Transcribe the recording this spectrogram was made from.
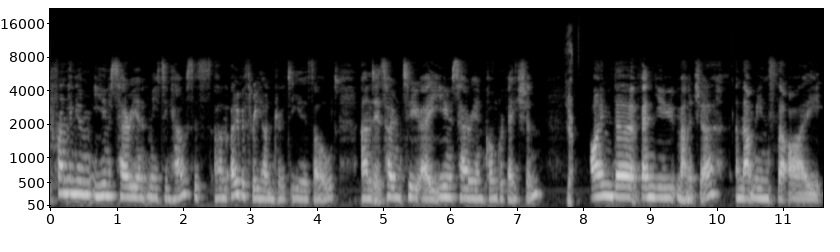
Framlingham Unitarian Meeting House is um, over 300 years old and it's home to a Unitarian congregation. I'm the venue manager, and that means that I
